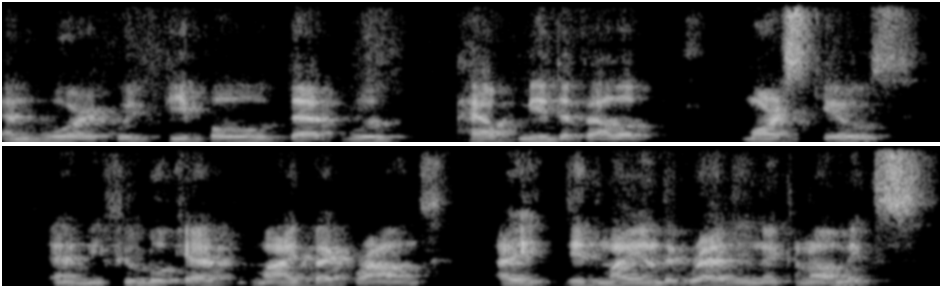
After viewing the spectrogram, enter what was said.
and work with people that would help me develop more skills. And if you look at my background, I did my undergrad in economics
